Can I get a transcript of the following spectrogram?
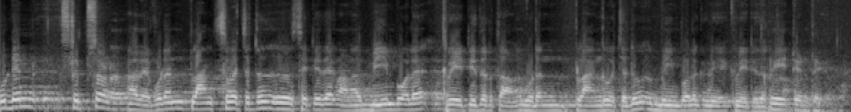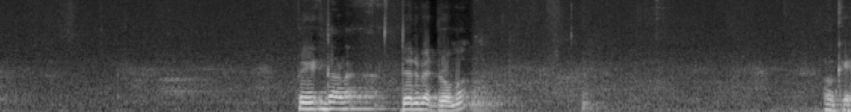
വുഡൻ സ്ട്രിപ്സ് ആണ്. അതെ വുഡൻ പ്ലാങ്ക്സ് വെച്ചിട്ട് സെറ്റ് ചെയ്തേക്കാണ് ബീം പോലെ ക്രിയേറ്റ് ചെയ്തെടുത്താണ്. വുഡൻ പ്ലാങ്ക് വെച്ചിട്ട് ബീം പോലെ ക്രിയേറ്റ് ചെയ്ത് ക്രിയേറ്റ് എടുത്തേക്കുന്നത് ഇതാണ്. ഇതൊരു bedroom okay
